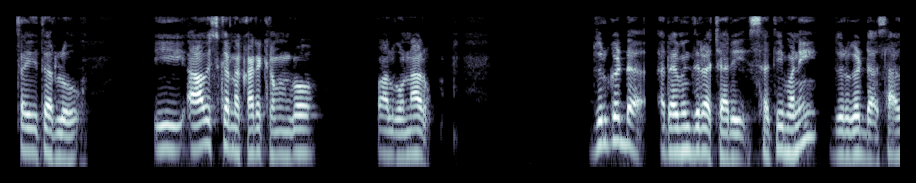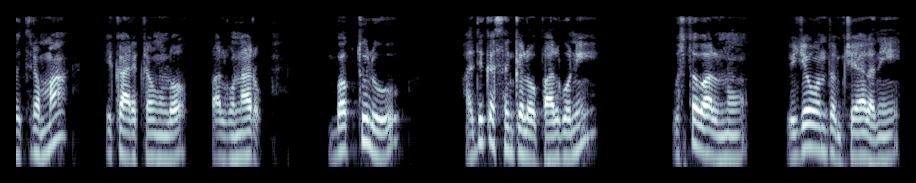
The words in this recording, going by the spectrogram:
తదితరులు ఈ ఆవిష్కరణ కార్యక్రమంలో పాల్గొన్నారు. దుర్గడ్డ రవీంద్రాచారి సతీమణి దుర్గడ్డ సావిత్రమ్మ ఈ కార్యక్రమంలో పాల్గొన్నారు. భక్తులు అధిక సంఖ్యలో పాల్గొని ఉత్సవాలను విజయవంతం చేయాలని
